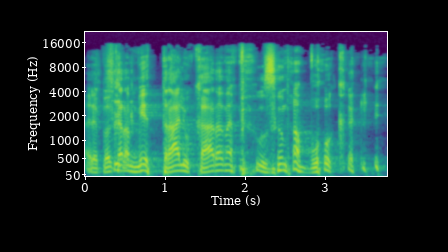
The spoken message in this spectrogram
Aí depois o cara metralha o cara, né? Usando a boca ali.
